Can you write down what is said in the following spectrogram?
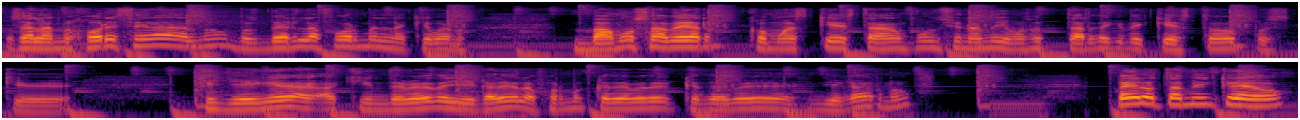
O sea, a lo mejor esa era, ¿no? Pues ver la forma en la que, bueno, vamos a ver cómo es que estaban funcionando y vamos a tratar de, que esto, pues, que, llegue a, quien debe de llegar y a la forma que debe, que debe llegar, ¿no? Pero también creo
